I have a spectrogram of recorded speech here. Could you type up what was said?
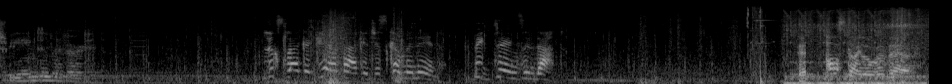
Package being delivered. Looks like a care package is coming in. Big things in that. Hostile over there.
